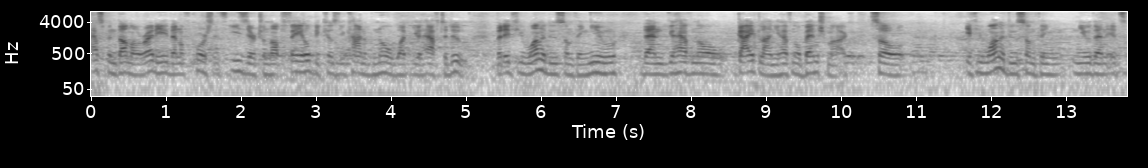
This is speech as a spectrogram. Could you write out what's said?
has been done already, then of course it's easier to not fail because you kind of know what you have to do. But if you want to do something new, then you have no guideline, you have no benchmark. So if you want to do something new, then it's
